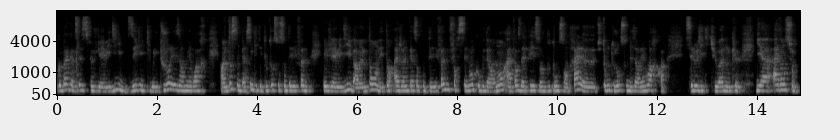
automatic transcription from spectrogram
copain comme ça, c'est ce que je lui avais dit. Il me disait qu'il voyait toujours les heures miroirs. En même temps, c'est une personne qui était tout le temps sur son téléphone. Et je lui avais dit, bah, en même temps, en étant H24 sur ton téléphone, forcément qu'au bout d'un moment, à force d'appuyer sur le bouton central, euh, tu tombes toujours sur des heures miroirs. C'est logique, tu vois. Donc, euh, il y a attention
